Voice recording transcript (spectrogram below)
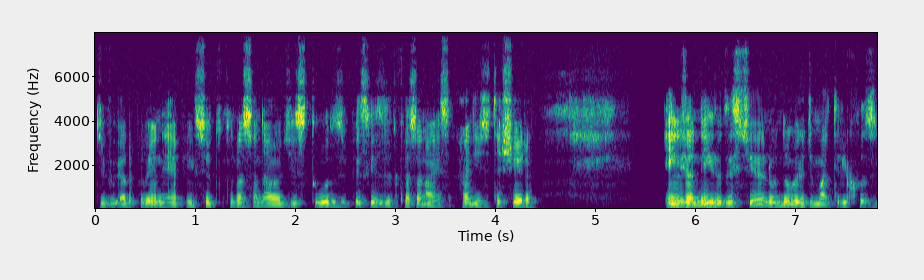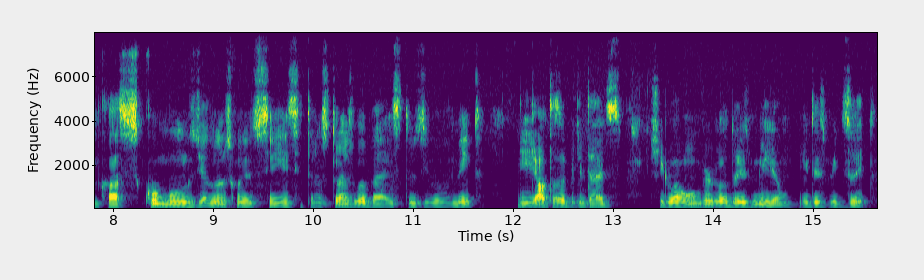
divulgado pelo INEP, Instituto Nacional de Estudos e Pesquisas Educacionais Anísio Teixeira, em janeiro deste ano, o número de matrículas em classes comuns de alunos com deficiência, transtornos globais do desenvolvimento e altas habilidades chegou a 1,2 milhão em 2018,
